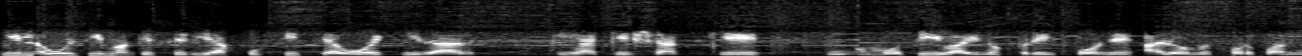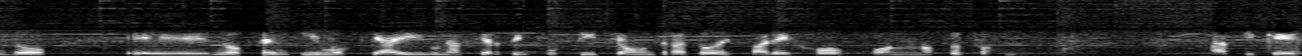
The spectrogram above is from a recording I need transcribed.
Y la última que sería justicia o equidad, que es aquella que nos motiva y nos predispone a lo mejor cuando eh, no sentimos que hay una cierta injusticia o un trato desparejo con nosotros mismos. Así que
